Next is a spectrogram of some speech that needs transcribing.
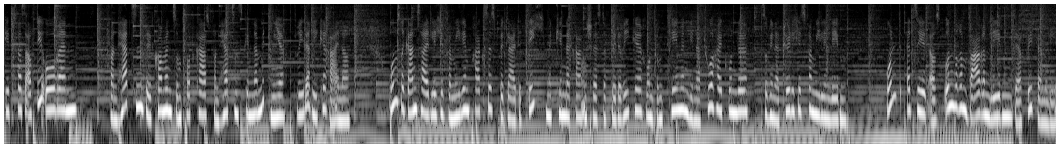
gibt's was auf die Ohren. Von Herzen willkommen zum Podcast von Herzenskinder mit mir, Friederike Reiner. Unsere ganzheitliche Familienpraxis begleitet dich mit Kinderkrankenschwester Friederike rund um Themen wie Naturheilkunde sowie natürliches Familienleben und erzählt aus unserem wahren Leben der Free Family.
